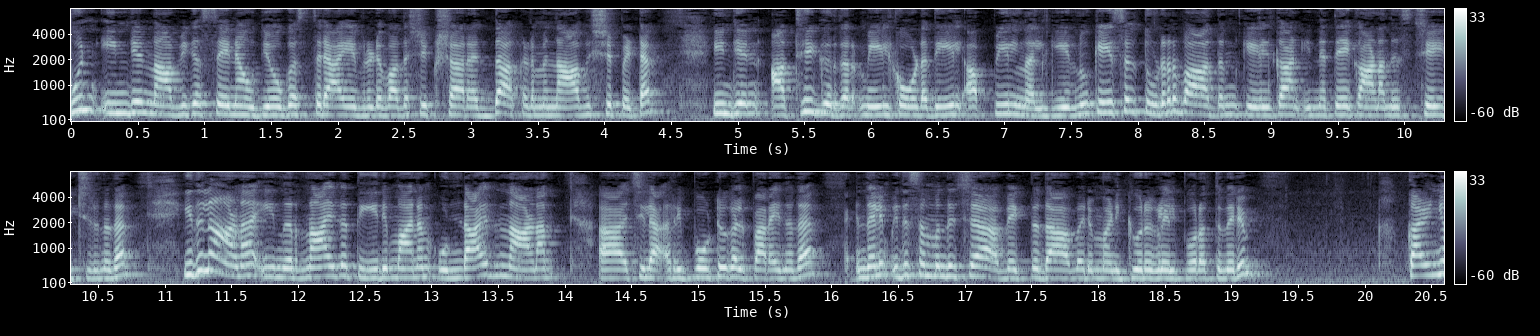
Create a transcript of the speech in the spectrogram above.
മുൻ ഇന്ത്യൻ നാവികസേന ഉദ്യോഗസ്ഥരായ ഇവരുടെ വധശിക്ഷ റദ്ദാക്കണമെന്നാവശ്യപ്പെട്ട് ഇന്ത്യൻ അധികൃതർ മേൽക്കോടതിയിൽ അപ്പീൽ നൽകിയിരുന്നു. കേസിൽ തുടർവാദം കേൾക്കാൻ ഇന്നത്തേക്കാണ് നിശ്ചയിച്ചിരുന്നത്. ഇതിലാണ് ഈ നിർണായക തീരുമാനം ഉണ്ടായതെന്നാണ് ചില റിപ്പോർട്ടുകൾ പറയുന്നത്. എന്തായാലും ഇത് സംബന്ധിച്ച വ്യക്തത വരും മണിക്കൂറുകളിൽ പുറത്തുവരും. കഴിഞ്ഞ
